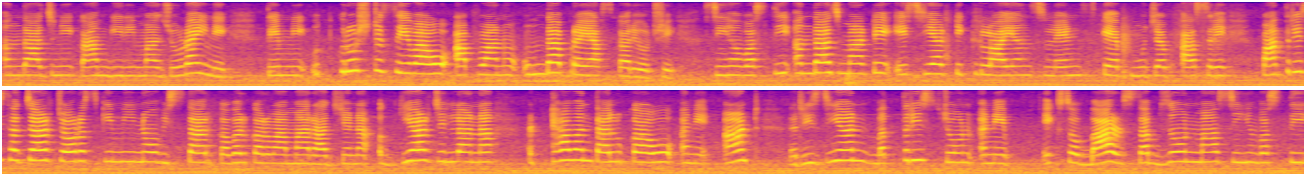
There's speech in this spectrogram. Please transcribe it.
અંદાજની કામગીરીમાં જોડાઈને તેમની ઉત્કૃષ્ટ સેવાઓ આપવાનો ઉમદા પ્રયાસ કર્યો છે. સિંહ વસ્તી અંદાજ માટે એશિયાટિક લાયન્સ લેન્ડસ્કેપ મુજબ આશરે પાંત્રીસ હજાર ચોરસ કિમીનો વિસ્તાર કવર કરવામાં રાજ્યના અગિયાર જિલ્લાના અઠ્ઠાવન તાલુકાઓ અને આઠ રિજિયન બત્રીસ ઝોન અને એકસો બાર સબઝોનમાં સિંહ વસ્તી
